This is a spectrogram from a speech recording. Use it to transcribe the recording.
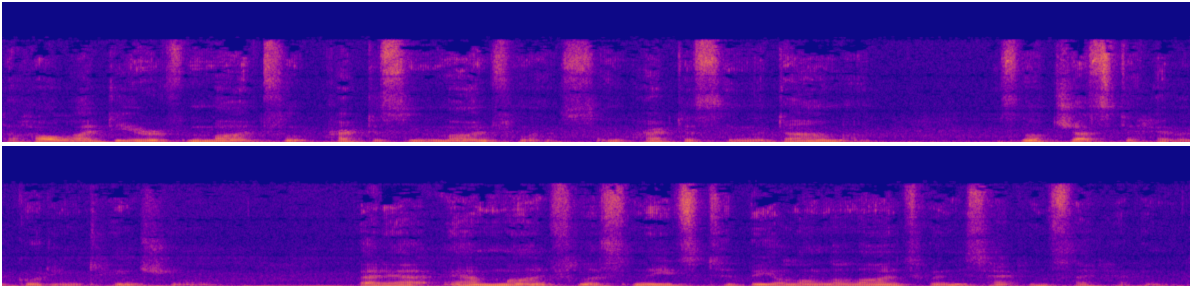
the whole idea of mindful, practicing mindfulness and practicing the Dharma it's not just to have a good intention, but our, our mindfulness needs to be along the lines when this happens, that happens.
